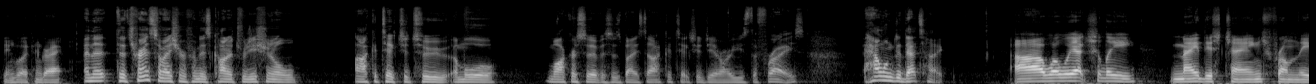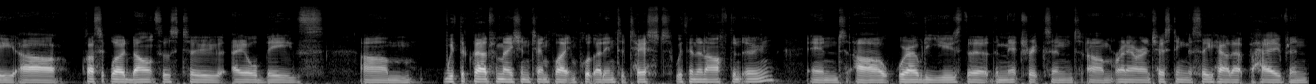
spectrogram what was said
been working great. And the, the, transformation from this kind of traditional architecture to a more microservices-based architecture, dare I use the phrase, how long did that take? Uh, well, we actually made this change from the uh, classic load balancers to ALBs um, with the CloudFormation template and put that into test within an afternoon. And uh, we're able to use the, the metrics and um, run our own testing to see how that behaved. And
